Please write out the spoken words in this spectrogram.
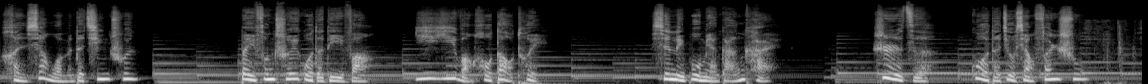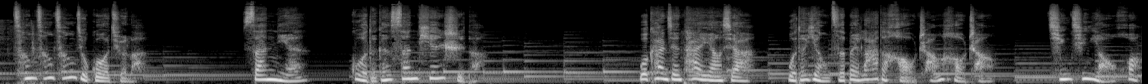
很像我们的青春。被风吹过的地方，一一往后倒退。心里不免感慨，日子过得就像翻书，蹭蹭蹭就过去了。三年过得跟三天似的。我看见太阳下，我的影子被拉得好长好长，轻轻摇晃。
